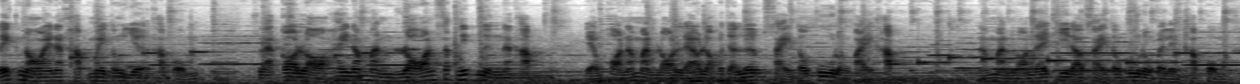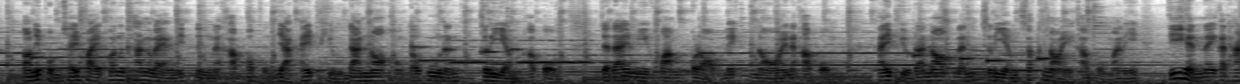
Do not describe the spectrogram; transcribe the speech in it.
เล็กน้อยนะครับ ไม่ต้องเยอะครับผม แล้วก็รอให้น้ำมันร้อนสักนิดหนึ่งนะครับ เดี๋ยวพอน้ำมันร้อนแล้วเราก็จะเริ่มใส่เต้าหู้ลงไปครับ น้ำมันร้อนได้ที่แล้วใส่เต้าหู้ลงไปเลยครับผม ตอนนี้ผมใช้ไฟค่อนข้างแรงนิดนึงนะครับ เพราะผมอยากให้ผิวด้านนอกของเต้าหู้นั้นเกรียมครับผม จะได้มีความกรอบเล็กน้อยนะครับผม ให้ผิวด้านนอกนั้นเกรียมสักหน่อยครับผมอันนี้ที่เห็นในกระทะ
